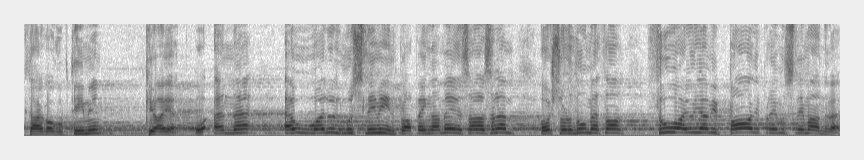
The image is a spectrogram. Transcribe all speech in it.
Këta e ka kuptimin, ky ajet. Ve ene evvelul muslimin, pra pejgamberi s.a.s. është urdhnu me thonë, thuaj unë jam i pari prej muslimanve.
